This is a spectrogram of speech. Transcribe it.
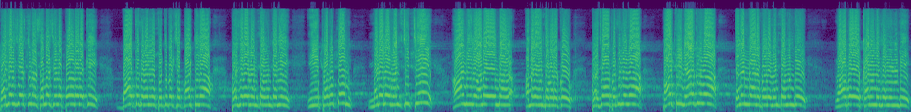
ప్రజలు చేస్తున్న సమస్యల పోరాటాలకి బాధ్యత కలిగిన ప్రతిపక్ష పార్టీగా ప్రజల వెంట ఉంటుంది ఈ ప్రభుత్వం మెడలు వంచి హామీలు అమలైన అమలైనంత వరకు ప్రజాప్రతినిధులుగా పార్టీ నాయకులుగా తెలంగాణ ప్రజల వెంట ఉండి రాబోయే కాలంలో జరిగినటువంటి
